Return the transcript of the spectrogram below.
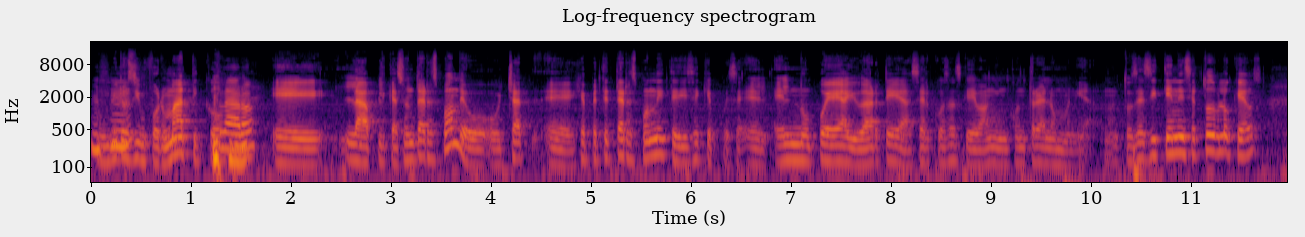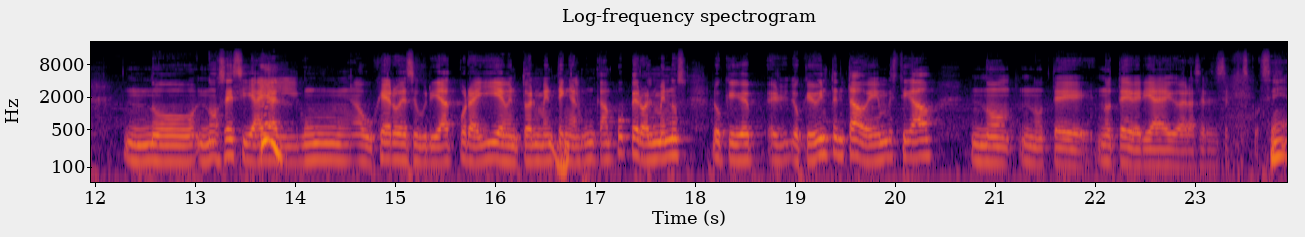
un virus informático. Claro. Eh, la aplicación te responde o, chat eh, GPT te responde y te dice que pues él, él, no puede ayudarte a hacer cosas que van en contra de la humanidad. Entonces sí tiene ciertos bloqueos. No, no sé si hay algún agujero de seguridad por ahí eventualmente en algún campo, pero al menos lo que yo, lo que yo he intentado, he investigado, no, no, te, no te debería ayudar a hacer ciertas cosas. Sí,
